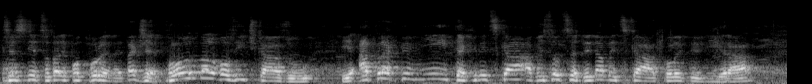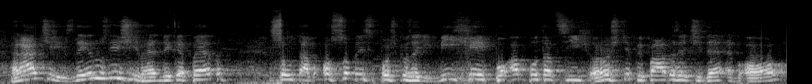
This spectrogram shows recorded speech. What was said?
přesně, co tady podporujeme. Takže florbal vozíčkářů je atraktivní, technická a vysoce dynamická kolektivní hra. Hráči s nejrůznějším handicapem jsou tam osoby s poškozením míchy, po amputacích, roštěpy páteře či DMO,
